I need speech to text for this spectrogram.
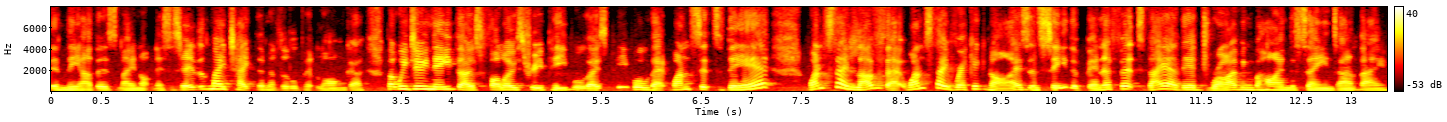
then the others may not necessarily. It may take them a little bit longer. But we do need those follow through people, those people that once it's there, once they love that, once they recognize and see the benefits, they are there driving behind the scenes, aren't they?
